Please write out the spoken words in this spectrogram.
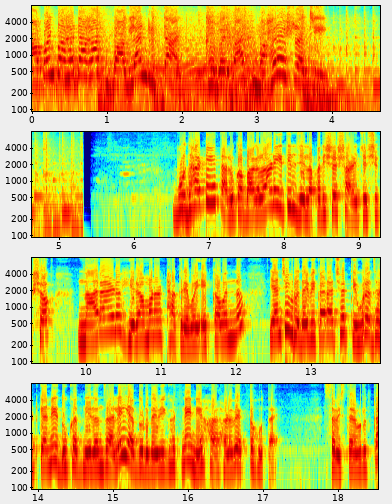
आपण पाहत आहात बागलान वृत्तांत खबरबात महाराष्ट्राची. बुधाटे तालुका बागलाण येथील जिल्हा परिषद शाळेचे शिक्षक नारायण हिरामण ठाकरे वय एकावन्न यांचे हृदयविकाराच्या तीव्र झटक्याने दुःखद निधन झाले. या दुर्दैवी घटनेने हळहळ व्यक्त होत आहे. सविस्तर वृत्त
